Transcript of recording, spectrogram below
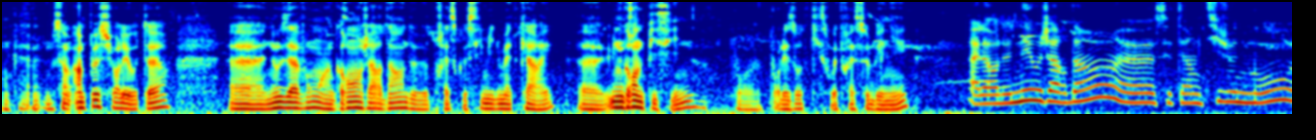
Donc euh, nous sommes un peu sur les hauteurs. Euh, nous avons un grand jardin de presque 6000 m2, euh, une grande piscine pour, pour les autres qui souhaiteraient se baigner. Alors le néo-jardin, euh, c'était un petit jeu de mots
